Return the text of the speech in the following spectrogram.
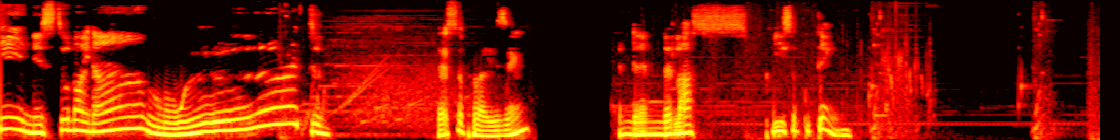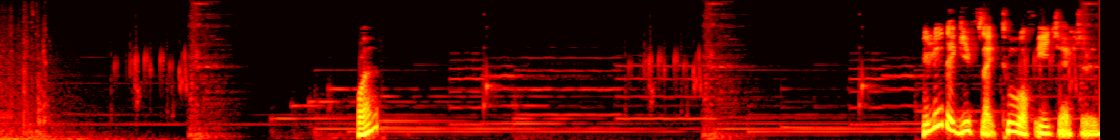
13 is still not enough? What? That's surprising. And then the last piece of the thing. What? Usually they give like two of each actually.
